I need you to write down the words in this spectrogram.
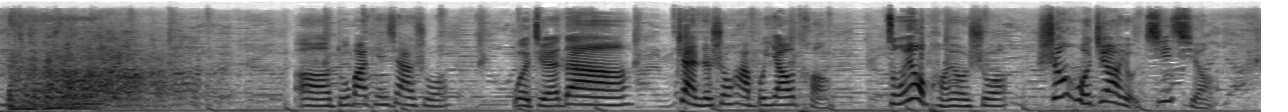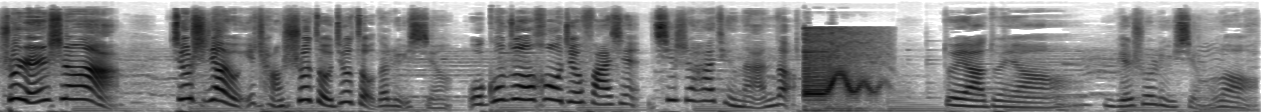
呃，独霸天下说，我觉得站着说话不腰疼。总有朋友说，生活就要有激情，说人生啊，就是要有一场说走就走的旅行。我工作后就发现，其实还挺难的。对呀，对呀，你别说旅行了。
